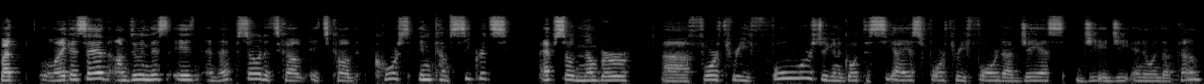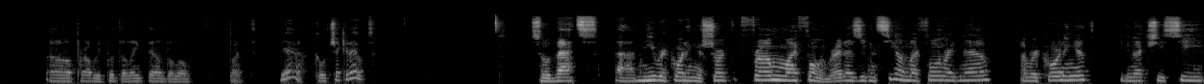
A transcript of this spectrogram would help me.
but like I said I'm doing this in an episode. It's called it's called course income secrets episode number uh 434 so you're going to go to cis434.jsgagnon.com I'll probably put the link down below. But yeah go check it out. So that's uh, me recording a short from my phone right? As you can see on my phone right now I'm recording it. You can actually see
